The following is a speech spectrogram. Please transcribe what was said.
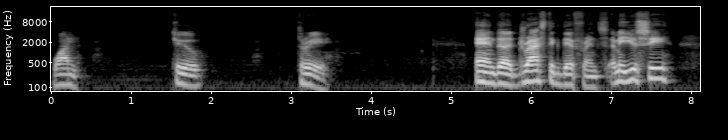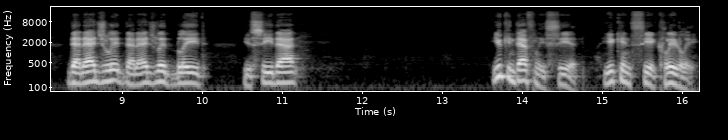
One, two, three. And the drastic difference. I mean, you see that edge lit, that edge lit bleed. You see that? You can definitely see it. You can see it clearly.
